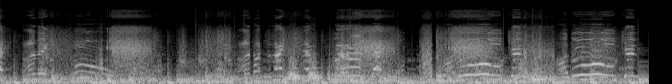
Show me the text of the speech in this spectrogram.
Bogen! Panic Boom! Attack the Bogen! Hadouken! Hadouken!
